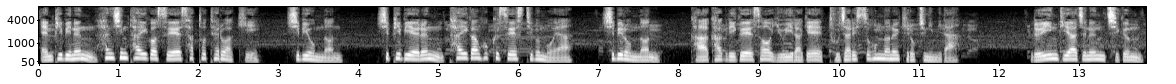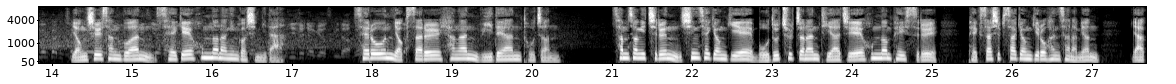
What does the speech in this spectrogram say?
NPB는 한신 타이거스의 사토 테루아키 12홈런, CPBL은 타이강 호크스의 스티븐 모야 11홈런, 가각 리그에서 유일하게 두 자릿수 홈런을 기록 중입니다. 르인 디아즈는 지금 명실상부한 세계 홈런왕인 것입니다. 새로운 역사를 향한 위대한 도전. 삼성이 치른 신세 경기에 모두 출전한 디아즈의 홈런 페이스를 144경기로 환산하면 약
